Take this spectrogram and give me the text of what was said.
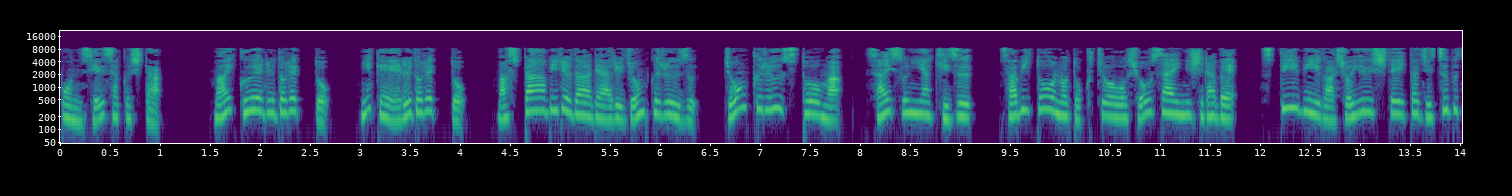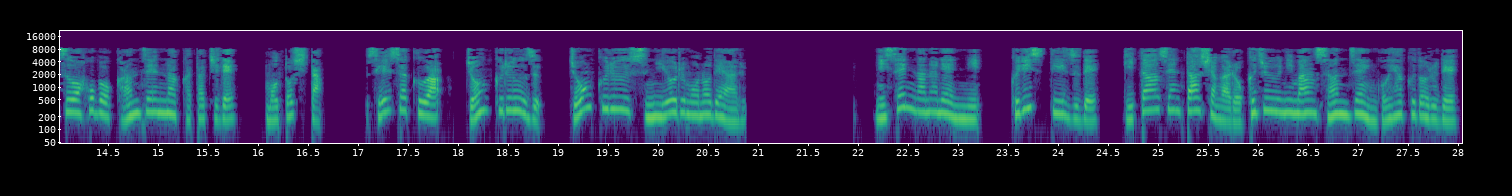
本制作した。マイク・エルドレッド、ミケ・エルドレッド、マスタービルダーであるジョン・クルーズ、ジョン・クルース等が、採寸や傷、錆等の特徴を詳細に調べ、スティービーが所有していた実物はほぼ完全な形で、復元した。制作は、ジョン・クルーズ、ジョン・クルースによるものである。2007年に、クリスティーズで、ギターセンター社が62万3500ドルで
